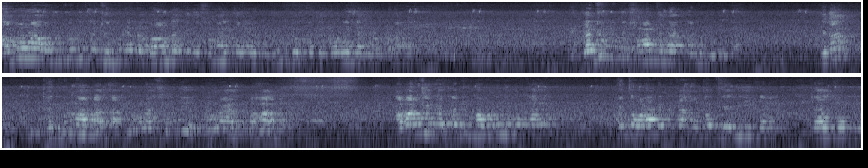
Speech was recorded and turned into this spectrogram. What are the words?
আমরা উদ্যোগিত ঝুঁকিটা গণতান্ত্রিক সমর্থন উদ্যোগ করতে করে কেন করা গঠনকে সমর্থন করতে లేదా ఠకుర్మా బాధ నోలా సిద్ధి నోలా మహాభ আবার ঠিক একটা খবর দেবো কারে হয়তো ওরা একটা হয়তো জেলি এখানে, চাল চলবে।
